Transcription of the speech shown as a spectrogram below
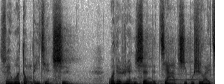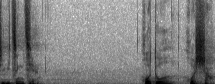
所以我懂得一件事：我的人生的价值不是来自于金钱，或多或少。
